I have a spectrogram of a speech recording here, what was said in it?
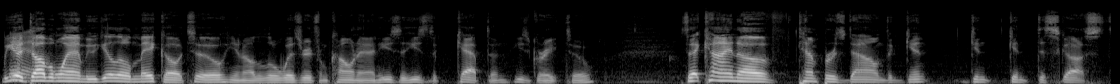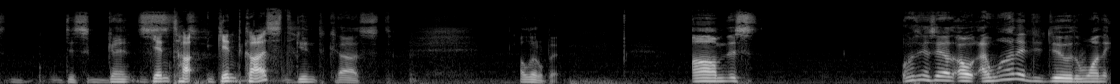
We get And- a double whammy. We get a little Mako too. You know, the little wizard from Conan. He's the, he's the captain. He's great too. So that kind of tempers down the gint gint gint disgust. Disgust. Gint, Gint Cust? Gint cust. A little bit. Um, this. What was I gonna say? Oh, I wanted to do the one that.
